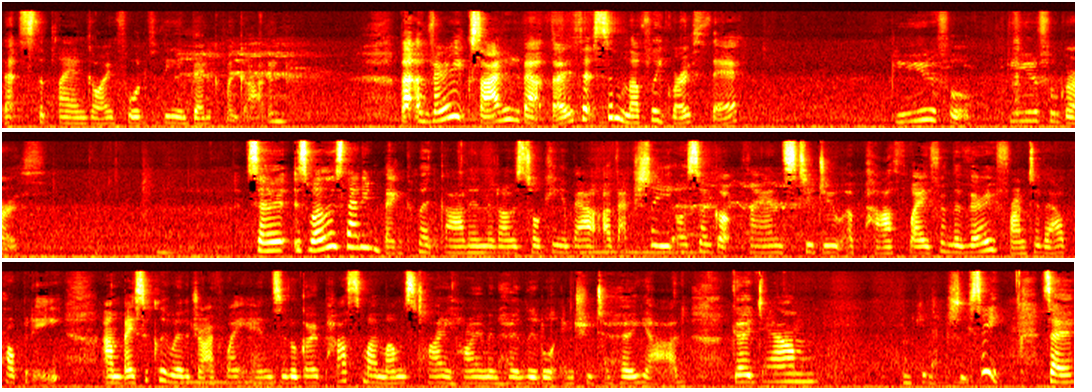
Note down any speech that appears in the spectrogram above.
that's the plan going forward for the embankment garden. But I'm very excited about those, that's some lovely growth there. Beautiful, beautiful growth. So as well as that embankment garden that I was talking about, I've actually also got plans to do a pathway from the very front of our property, um, basically where the driveway ends. It'll go past my mum's tiny home and her little entry to her yard, go down, you can actually see. So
